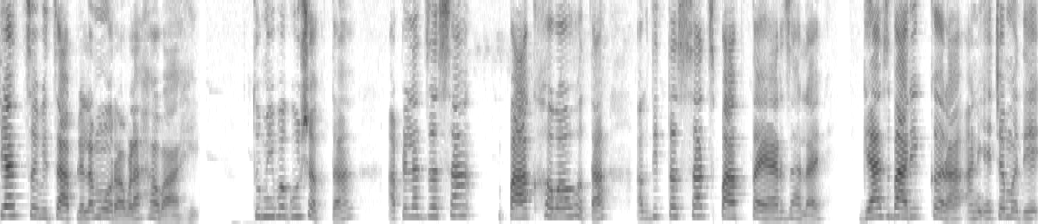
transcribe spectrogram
त्याच चवीचा आपल्याला मोरावळा हवा आहे. तुम्ही बघू शकता आपल्याला जसा पाक हवा होता अगदी तसाच पाक तयार झालाय. गॅस बारीक करा आणि याच्यामध्ये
